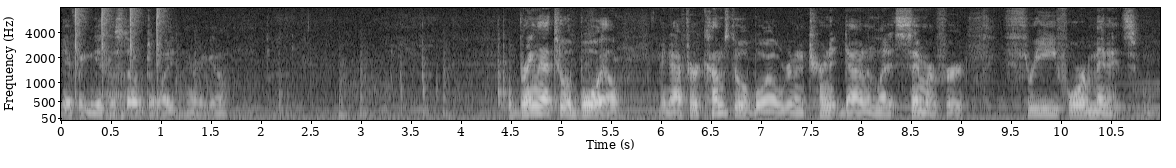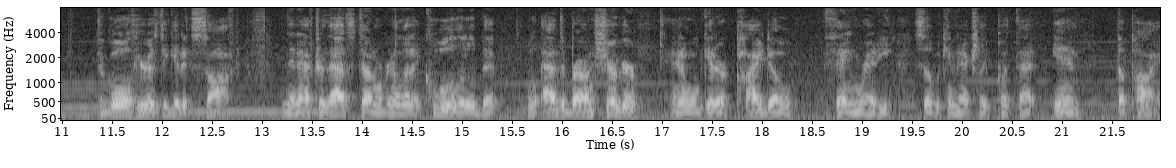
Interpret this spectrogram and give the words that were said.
If we can get the stove to light. There we go. We'll bring that to a boil, and after it comes to a boil, we're going to turn it down and let it simmer for three, four minutes. The goal here is to get it soft. And then after that's done, we're going to let it cool a little bit. We'll add the brown sugar, and we'll get our pie dough thing ready so we can actually put that in the pie.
